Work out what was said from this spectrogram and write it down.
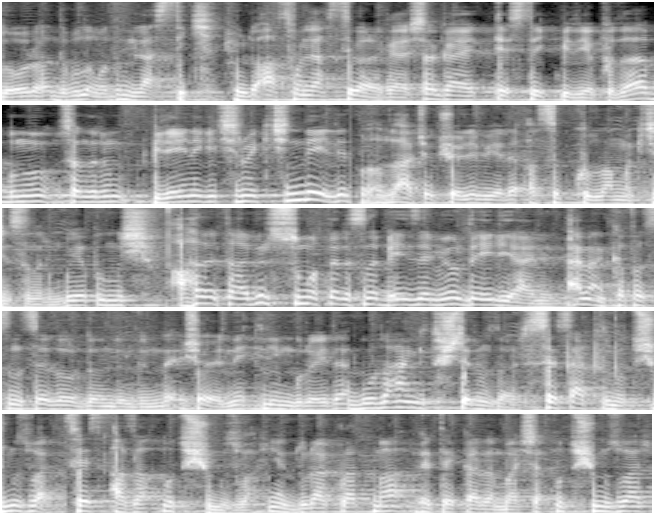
Doğru adı bulamadım lastik. Şurada asma lastiği var arkadaşlar. Gayet esnek bir yapıda. Bunu sanırım bileğine geçirmek için değil de bunu daha çok şöyle bir yere asıp kullanmak için sanırım bu yapılmış. Adeta bir su matarasına benzemiyor değil yani. Hemen kafasını size doğru döndürdüğünde şöyle netleyeyim burayı da. Burada hangi tuşlarımız var? Ses arttırma tuşumuz var. Ses azaltma tuşumuz var. Yine duraklatma ve tekrardan başlatma tuşumuz var.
